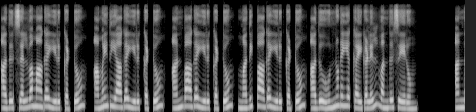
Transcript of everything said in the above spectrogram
அது செல்வமாக இருக்கட்டும் அமைதியாக இருக்கட்டும் அன்பாக இருக்கட்டும் மதிப்பாக இருக்கட்டும் அது உன்னுடைய கைகளில் வந்து சேரும். அந்த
